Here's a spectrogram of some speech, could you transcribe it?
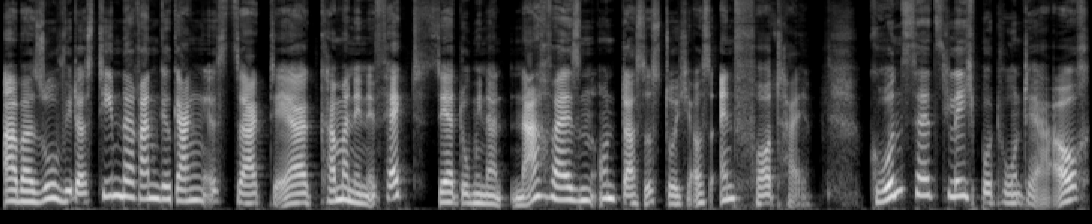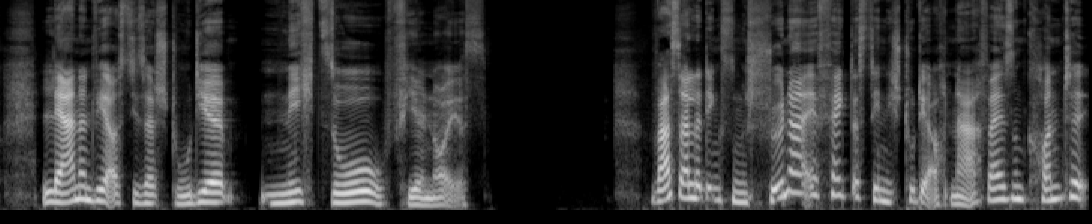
Aber so wie das Team daran gegangen ist, sagte er, kann man den Effekt sehr dominant nachweisen und das ist durchaus ein Vorteil. Grundsätzlich, betonte er auch, lernen wir aus dieser Studie nicht so viel Neues. Was allerdings ein schöner Effekt ist, den die Studie auch nachweisen konnte,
